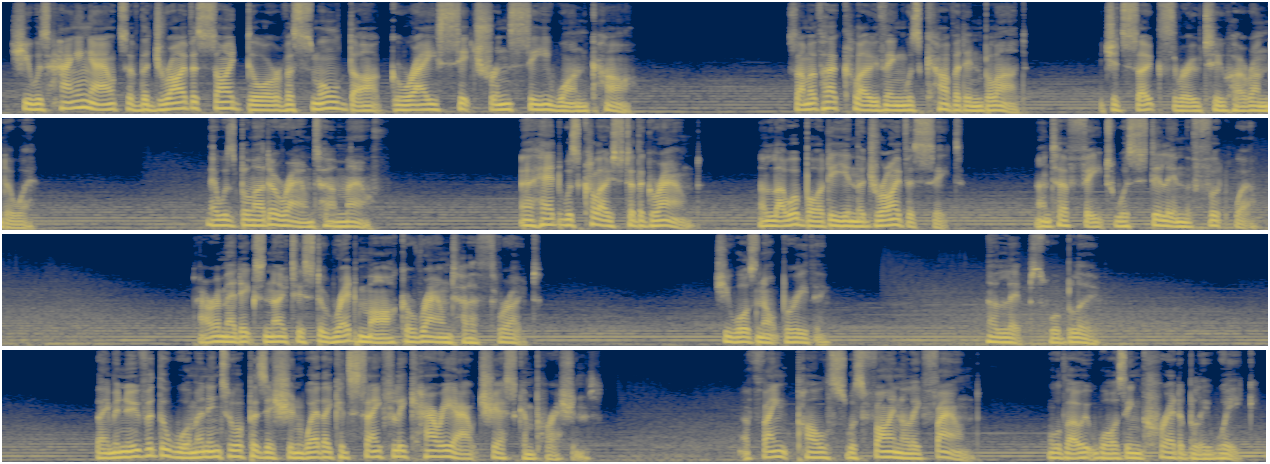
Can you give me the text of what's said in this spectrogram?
She was hanging out of the driver's side door of a small dark grey Citroen C1 car. Some of her clothing was covered in blood, which had soaked through to her underwear. There was blood around her mouth. Her head was close to the ground, her lower body in the driver's seat, and her feet were still in the footwell. Paramedics noticed a red mark around her throat. She was not breathing. Her lips were blue. they maneuvered the woman into a position where they could safely carry out chest compressions. A faint pulse was finally found, although it was incredibly weak.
